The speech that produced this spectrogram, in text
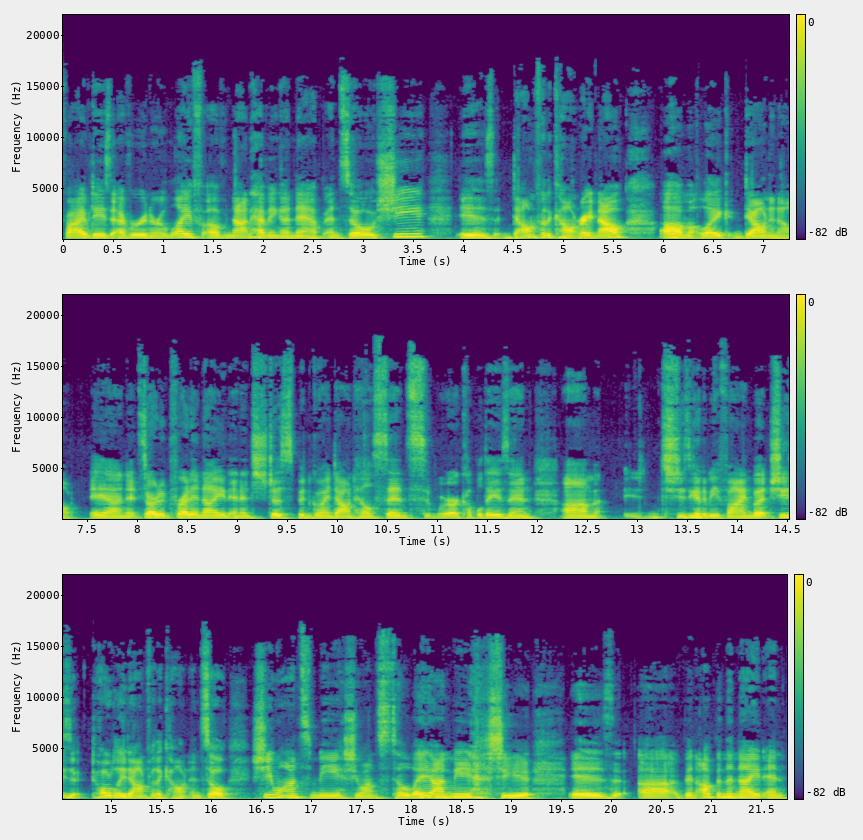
five days ever in her life of not having a nap. And so she is down for the count right now, um, like down and out. And it started Friday night and it's just been going downhill since we're a couple days in. Um, she's going to be fine, but she's totally down for the count. And so she wants me, she wants to lay on me. She is uh, been up in the night. And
